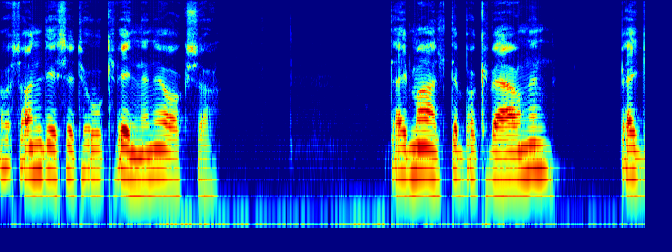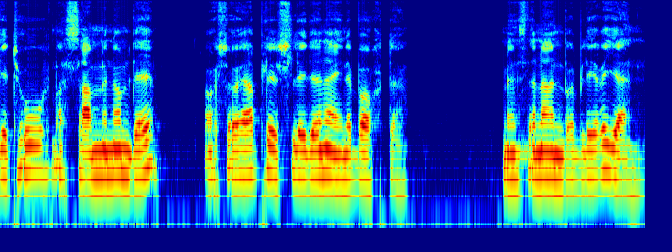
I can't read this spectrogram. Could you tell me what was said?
Og sånn disse to kvinnene også. De malte på kvernen, begge to var sammen om det, og så er plutselig den ene borte, mens den andre blir igjen.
